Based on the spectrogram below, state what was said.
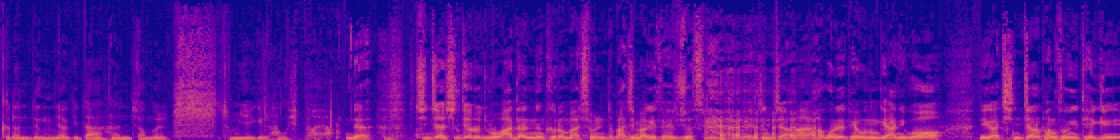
그런 능력이다 하는 점을 좀 얘기를 하고 싶어요. 네. 진짜 실제로 좀 와닿는 그런 말씀을 마지막에서 해주셨습니다. 예, 진짜 학원에 배우는 게 아니고 네가 진짜로 방송이 되기,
